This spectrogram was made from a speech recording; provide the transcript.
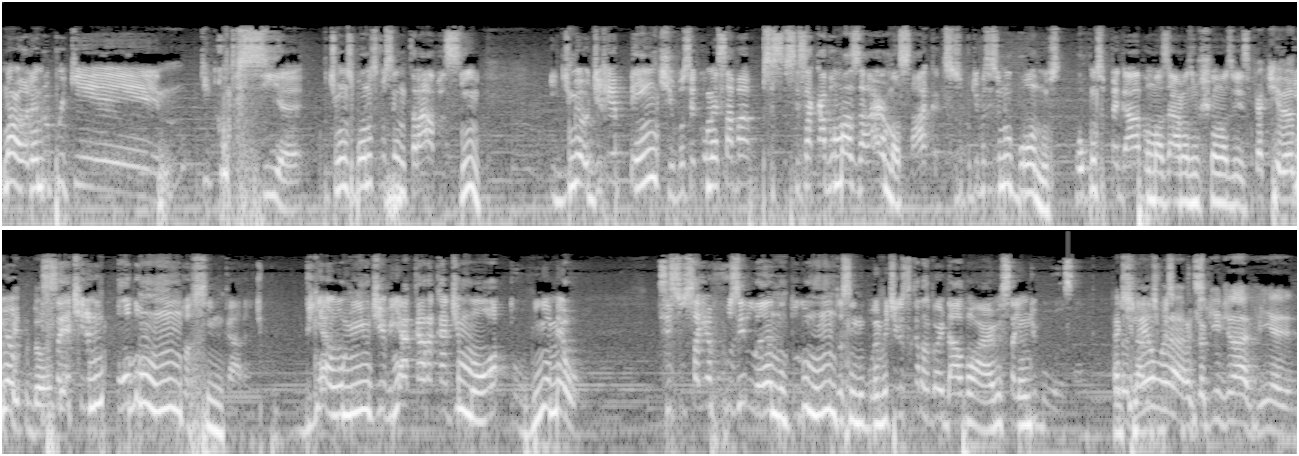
Não, eu lembro porque. O que, que acontecia? Tinha uns bônus que você entrava assim, e de, meu, de repente você começava. Você, sacava umas armas, saca? Que você só podia fazer isso no bônus. Ou quando você pegava umas armas no chão às vezes. Fica atirando E, meu, feito doido. você saía atirando em todo mundo, assim, cara. Tipo, vinha hominho de. Vinha cara cara de moto, vinha, meu. Você só saía fuzilando todo mundo, assim, no tinha que os caras guardavam a arma e saíam de boa, sabe? É que se nem um joguinho de navinha,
